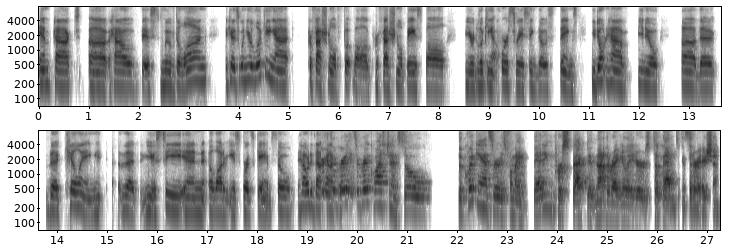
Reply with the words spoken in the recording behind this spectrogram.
impact uh, how this moved along because when you're looking at professional football professional baseball you're looking at horse racing those things you don't have you know uh, the the killing that you see in a lot of esports games so how did that it's a great it's a great question so the quick answer is from a betting perspective, none of the regulators took that into consideration.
